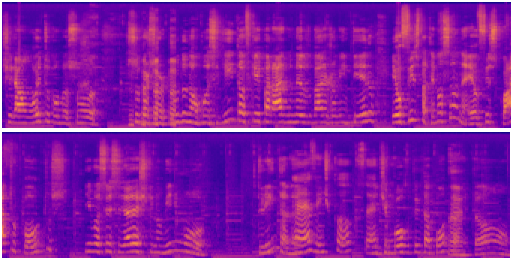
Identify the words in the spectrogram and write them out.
tirar um 8, como eu sou super sortudo, não consegui, então eu fiquei parado no mesmo lugar o jogo inteiro. Eu fiz, pra ter noção, né? Eu fiz 4 pontos e vocês fizeram acho que no mínimo 30, né? É, 20 e poucos, é. 20 e pouco, 30 pontos, É. Então.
